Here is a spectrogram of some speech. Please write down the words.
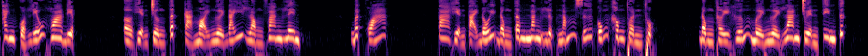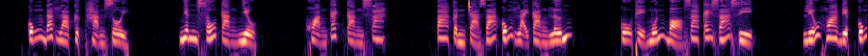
thanh của l i ễ u hoa điệp, ở hiện trường tất cả mọi người đáy lòng vang lên. bất quá, ta hiện tại đối đồng tâm năng lực nắm giữ cũng không thuần thục, đồng thời hướng mười người lan truyền tin tức, cũng đã là cực hạn rồi. nhân số càng nhiều, khoảng cách càng xa, ta cần trả giá cũng lại càng lớn. cụ thể muốn bỏ ra cái giá gì, l i ễ u hoa điệp cũng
